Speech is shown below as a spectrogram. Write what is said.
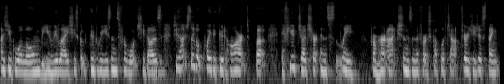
as you go along that you mm-hmm. realise she's got good reasons for what she does. Mm-hmm. She's actually got quite a good heart, but if you judge her instantly from her actions in the first couple of chapters, you just think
